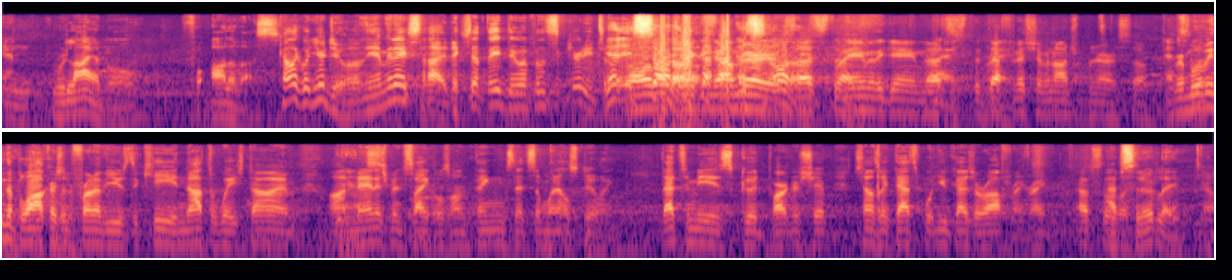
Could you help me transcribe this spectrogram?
and reliable for all of us. Kind of like what you're doing on the M&A side, except they do it for the security tool. Yeah, it's All sort of. breaking down It's barriers. sort of, That's the right. name of the game. That's Right, the right. definition of an entrepreneur. So Removing the blockers in front of you is the key and not to waste time on Yes. management cycles on things that someone else is doing. That to me is good partnership. Sounds like that's what you guys are offering, right? absolutely. Absolutely. Yeah.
